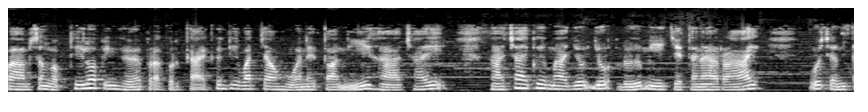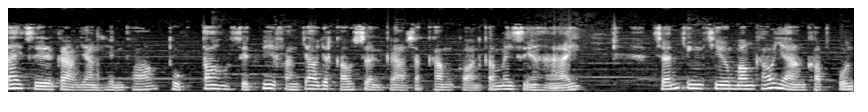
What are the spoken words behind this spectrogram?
ความสงบที่โลวปิงเหอปรากฏกายขึ้นที่วัดเจ้าหัวในตอนนี้หาใช้ หาใช่เพื่อมายุยุหรือมีเจตนาร้ายอูเฉินใต้ซือกล่าวอย่างเห็นพ้องถูกต้องสิทธิพี่ฟังเจ้ายศเขาเสินกล่าวสักคำก่อนก็ไม่เสียหายเฉินจิงชิวมองเขาอย่างขอบคุณ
